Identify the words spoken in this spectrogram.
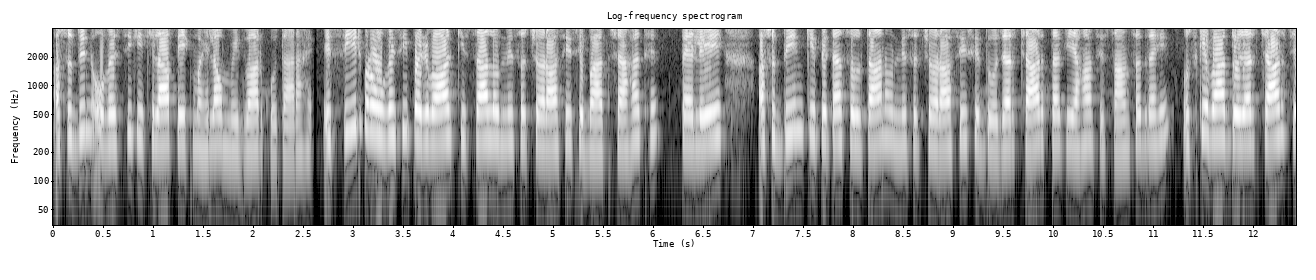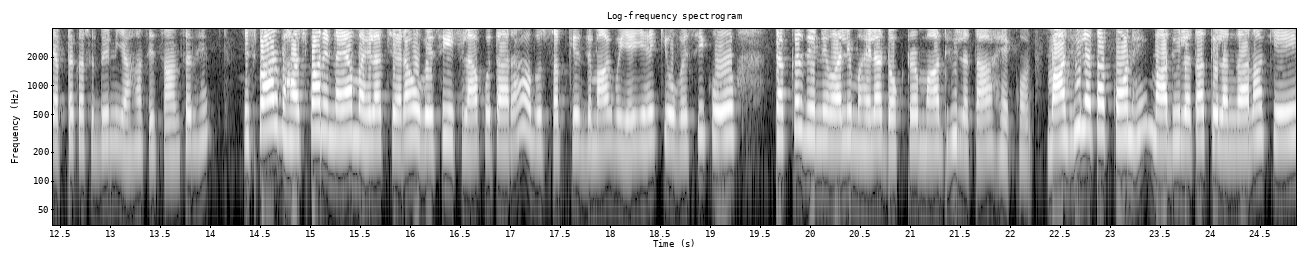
असुद्दीन ओवैसी के खिलाफ एक महिला उम्मीदवार को उतारा है। इस सीट पर ओवैसी परिवार की साल उन्नीस से बादशाहत है। पहले असुद्दीन के पिता सुल्तान उन्नीस से 2004 तक यहाँ से सांसद रहे। उसके बाद 2004 से अब तक असुद्दीन यहाँ से सांसद हैं। इस बार भाजपा ने नया महिला चेहरा ओवैसी के खिलाफ उतारा। अब उस सबके दिमाग में यही है कि ओवैसी को टक्कर देने वाली महिला डॉक्टर माधवी लता है कौन? माधवी लता कौन है? माधवी लता तेलंगाना के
